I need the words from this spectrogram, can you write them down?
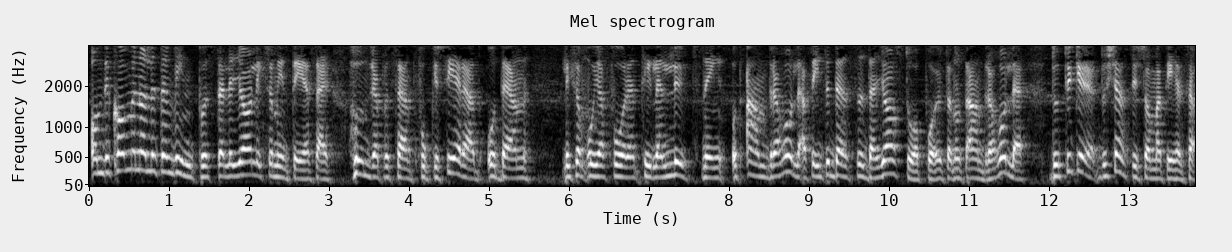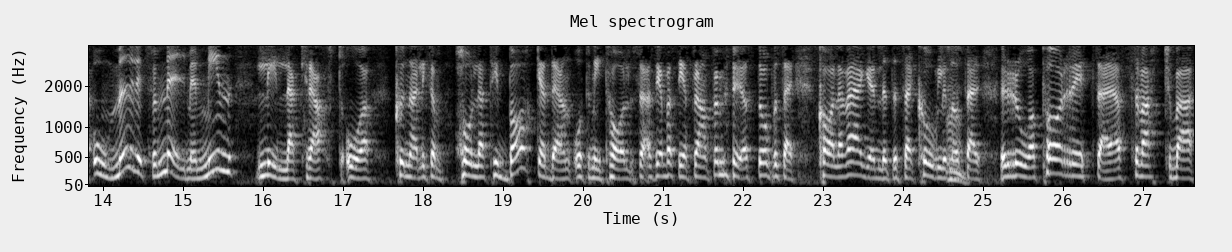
om det kommer någon liten vindpust eller jag liksom inte är så här 100% fokuserad och den liksom, och jag får en till en lutning åt andra hållet, alltså inte den sidan jag står på utan åt andra hållet. Då, tycker jag, då känns det ju som att det är helt så här omöjligt för mig med min lilla kraft och kunna liksom hålla tillbaka den åt mitt håll. Så, alltså jag bara ser framför mig hur jag står på så här Karlavägen lite så här cool i något så här råporrigt så här svart bara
